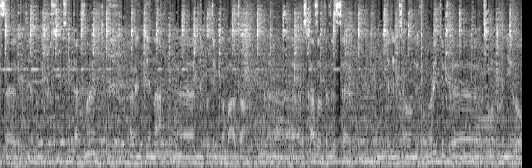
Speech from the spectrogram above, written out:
Це я думаю, всі так знають. Аргентина е, не потрібно багато е, розказувати. Це, мабуть, один з головних фаворитів е, цього турніру.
